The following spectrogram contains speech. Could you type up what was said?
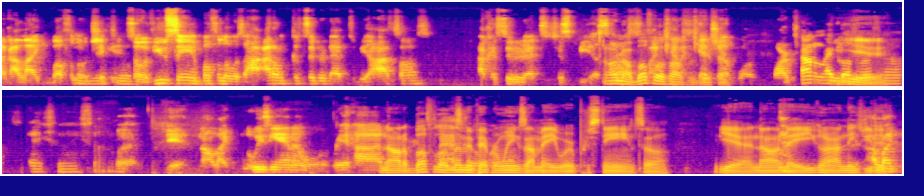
But like I like buffalo Yeah, me chicken. So if you saying buffalo is a I don't consider that to be a hot sauce. I consider that to just be a sauce. Oh, no, buffalo like kinda sauce is ketchup or barbecue. I don't like you buffalo Yeah. sauce actually. So But yeah, no, like Louisiana or Red Hot. No, the buffalo lemon pepper or- wings I made were pristine. So yeah, no, Nay, you gonna I need you I to like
